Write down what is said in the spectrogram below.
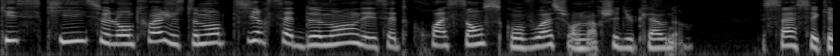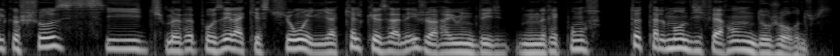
qu'est-ce qui, selon toi, justement, tire cette demande et cette croissance qu'on voit sur le marché du cloud? Ça, c'est quelque chose, si tu m'avais posé la question il y a quelques années, j'aurais eu une réponse totalement différente d'aujourd'hui.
